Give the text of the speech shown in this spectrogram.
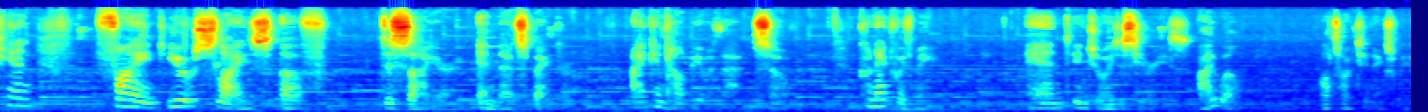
can find your slice of desire in that spectrum? I can help you with that so connect with me and enjoy the series. I will. I'll talk to you next week.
